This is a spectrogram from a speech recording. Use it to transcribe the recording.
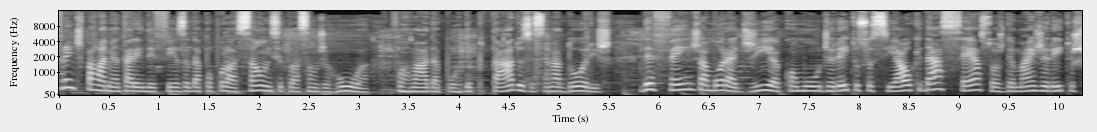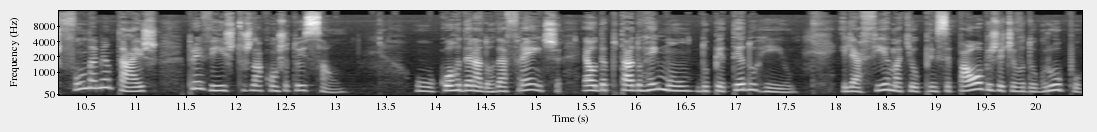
Frente Parlamentar em Defesa da População em Situação de Rua, formada por deputados e senadores, defende a moradia como o direito social que dá acesso aos demais direitos fundamentais previstos na Constituição. O coordenador da frente é o deputado Raimon, do PT do Rio. Ele afirma que o principal objetivo do grupo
